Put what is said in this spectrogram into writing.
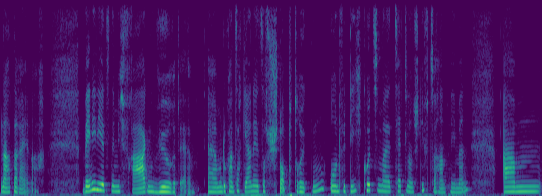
nach der Reihe nach. Wenn ich dir jetzt nämlich fragen würde, ähm, du kannst auch gerne jetzt auf Stopp drücken und für dich kurz mal Zettel und Stift zur Hand nehmen ähm,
